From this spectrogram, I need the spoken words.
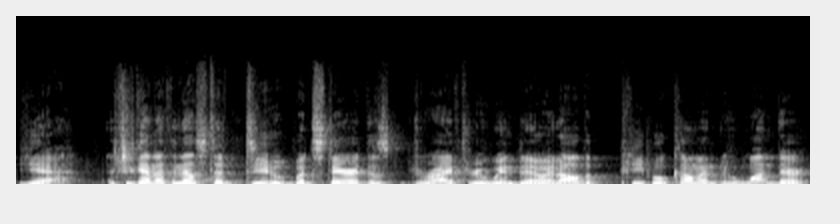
Yeah. She's got nothing else to do but stare at this drive through window at all the people coming who want their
